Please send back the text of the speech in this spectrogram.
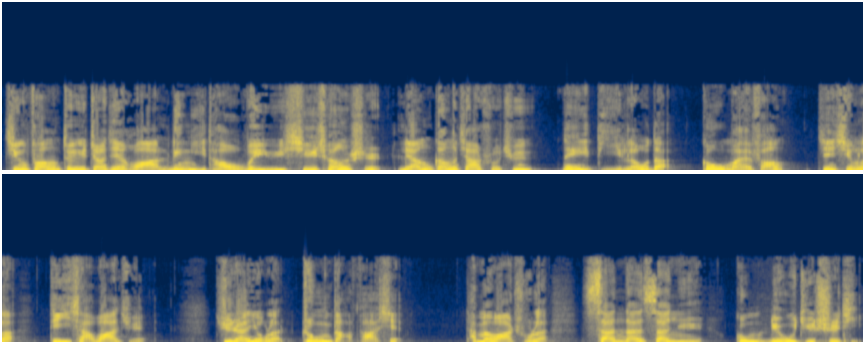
警方对张建华另一套位于西昌市梁岗家属区内底楼的购买房进行了地下挖掘，居然有了重大发现。他们挖出了三男三女共六具尸体。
